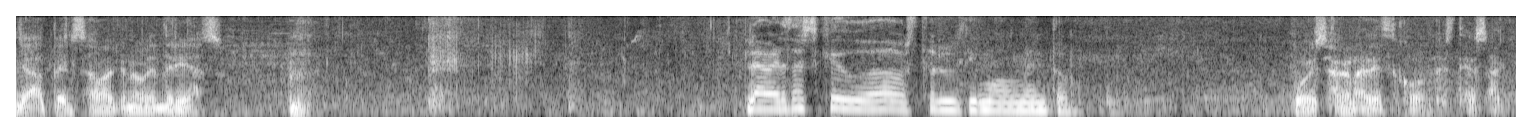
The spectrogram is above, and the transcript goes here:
Ya pensaba que no vendrías. La verdad es que he dudado hasta el último momento. Pues agradezco que estés aquí.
